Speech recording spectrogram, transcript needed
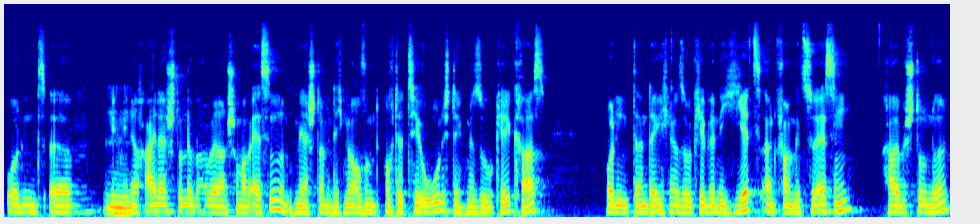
Und ähm, irgendwie nach einer Stunde waren wir dann schon beim Essen und mehr stand nicht mehr auf, auf der TO. Und ich denke mir so, okay, krass. Und dann denke ich mir so, okay, wenn ich jetzt anfange zu essen, halbe Stunde,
